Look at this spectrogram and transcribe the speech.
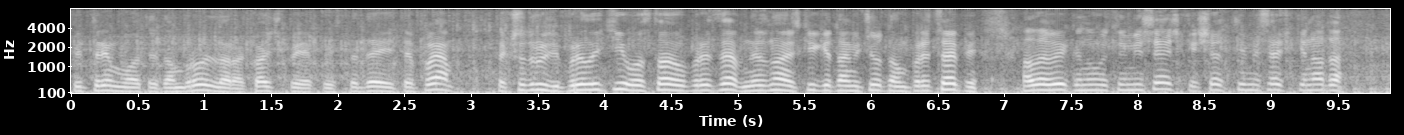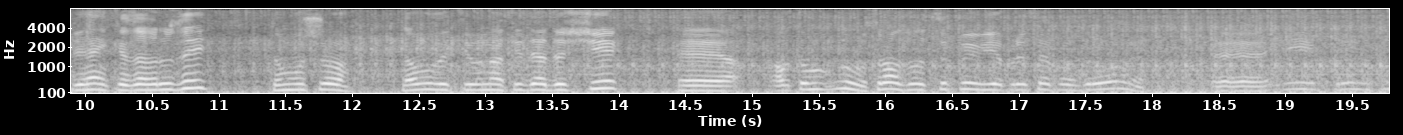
підтримувати там бройлера, качку якусь, т.д. і т.п. Так що, друзі, прилетів, оставив прицеп, не знаю скільки там і що там в прицепі, але викинув ці мішечки. Зараз ці мішечки треба бігенько загрузити, тому що на вулиці у нас іде дощик. Е, автом, ну, сразу оцепив я прицепа з дровами е, і принесу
